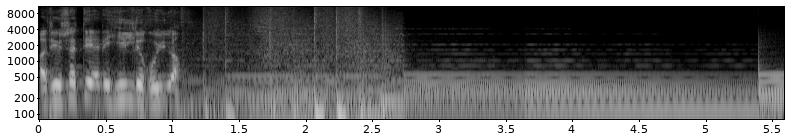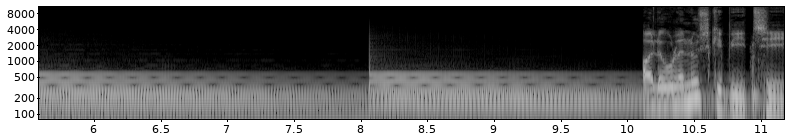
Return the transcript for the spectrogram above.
Og det er jo så der, det hele det ryger. Og Lola, nu skal vi til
